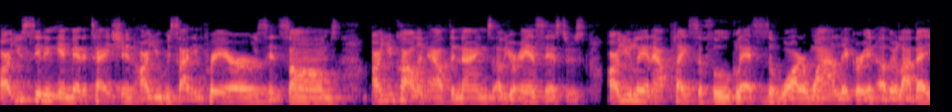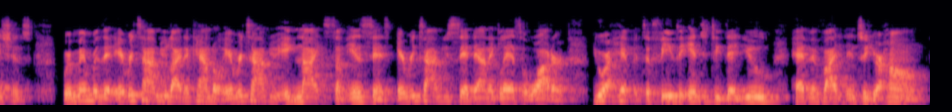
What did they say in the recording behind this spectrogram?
Are you sitting in meditation? Are you reciting prayers and psalms? Are you calling out the names of your ancestors? Are you laying out plates of food, glasses of water, wine, liquor, and other libations? Remember that every time you light a candle, every time you ignite some incense, every time you set down a glass of water, you are helping to feed the entity that you have invited into your home.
